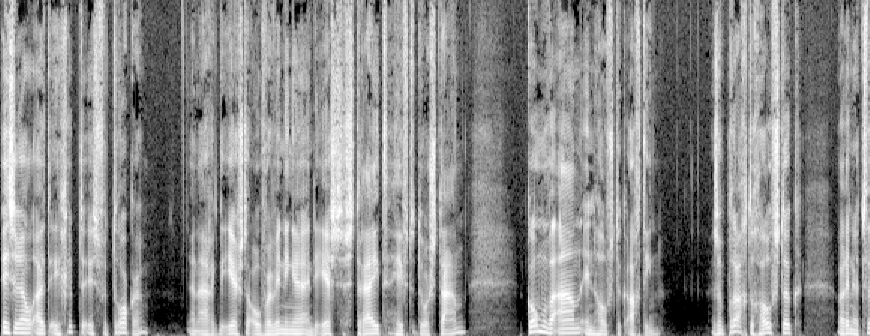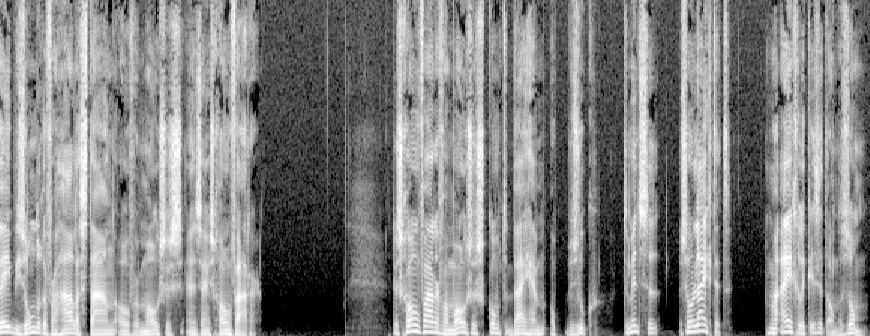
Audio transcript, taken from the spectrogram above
Israël uit Egypte is vertrokken en eigenlijk de eerste overwinningen en de eerste strijd heeft doorstaan, komen we aan in hoofdstuk 18. Is een prachtig hoofdstuk waarin er twee bijzondere verhalen staan over Mozes en zijn schoonvader. De schoonvader van Mozes komt bij hem op bezoek. Tenminste, zo lijkt het. Maar eigenlijk is het andersom.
